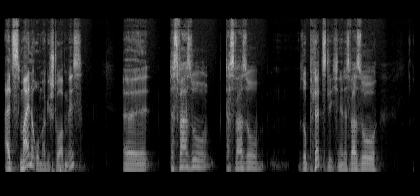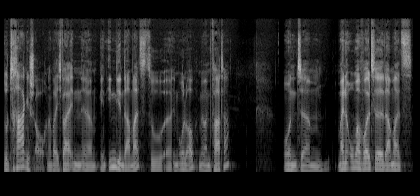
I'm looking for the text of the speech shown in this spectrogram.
als meine Oma gestorben ist, äh, das war so, das war so, so plötzlich, ne? das war so, so tragisch auch, ne? weil ich war in, äh, in Indien damals zu, äh, im Urlaub mit meinem Vater und ähm, meine Oma wollte damals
